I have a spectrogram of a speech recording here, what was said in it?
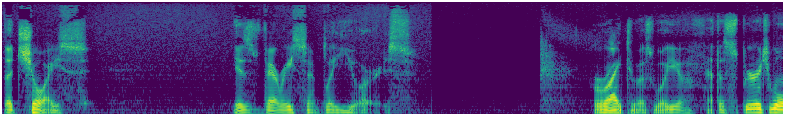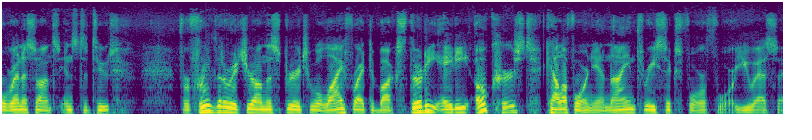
The choice is very simply yours. Write to us, will you, at the Spiritual Renaissance Institute. For free literature on the spiritual life, write to Box 3080 Oakhurst, California 93644 USA.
